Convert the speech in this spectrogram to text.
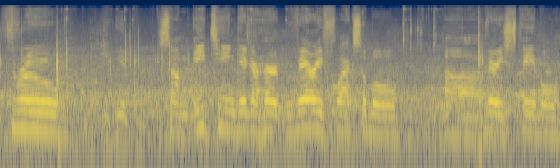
through some 18 gigahertz, very flexible, uh, very stable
